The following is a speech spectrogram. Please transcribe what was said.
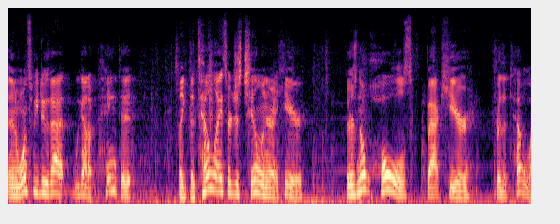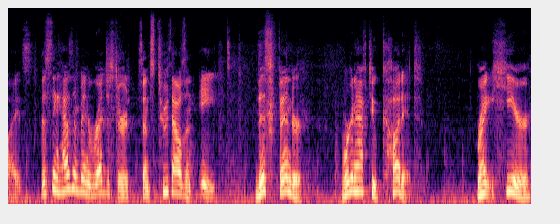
and once we do that, we gotta paint it. Like the tail lights are just chilling right here. There's no holes back here for the tail lights. This thing hasn't been registered since 2008. This fender, we're gonna have to cut it right here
